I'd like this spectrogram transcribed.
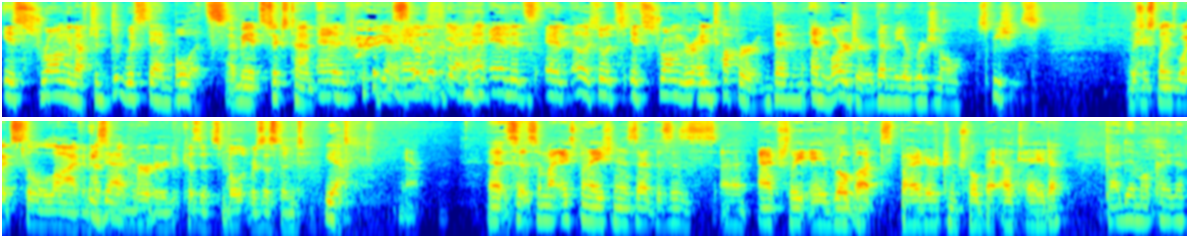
is strong enough to d- withstand bullets. I mean, it's six times. And thicker, yeah, so- and it's, yeah, and, and it's and oh, so it's it's stronger and tougher than and larger than the original species. which explains why it's still alive and hasn't been murdered because it's bullet resistant. Yeah. Yeah. Uh, so, so my explanation is that this is uh, actually a robot spider controlled by Al Qaeda, Goddamn Al Qaeda.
